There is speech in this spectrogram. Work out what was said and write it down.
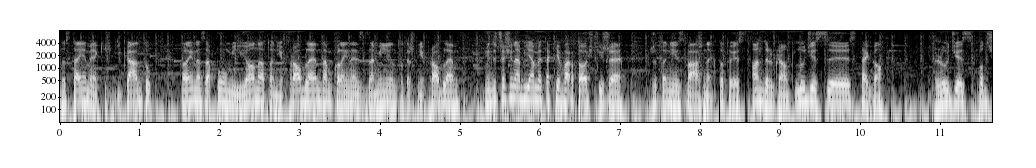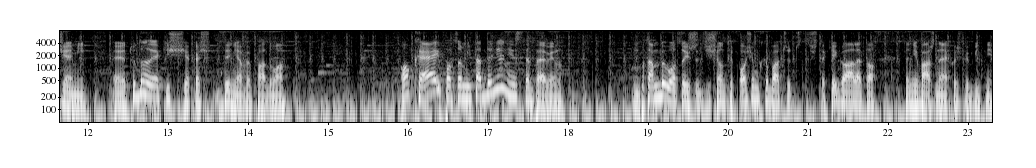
Dostajemy jakichś gigantów. Kolejna za pół miliona to nie problem. Tam kolejna jest za milion, to też nie problem. W międzyczasie nabijamy takie wartości, że, że to nie jest ważne. Kto to jest? Underground. Ludzie z, z tego. Ludzie z podziemi. E, tu do jakiś, jakaś dynia wypadła. Okej, po co mi ta dynia? Nie jestem pewien. Bo tam było coś, że 10 poziom chyba, czy, czy coś takiego, ale to, to nieważne jakoś wybitnie.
